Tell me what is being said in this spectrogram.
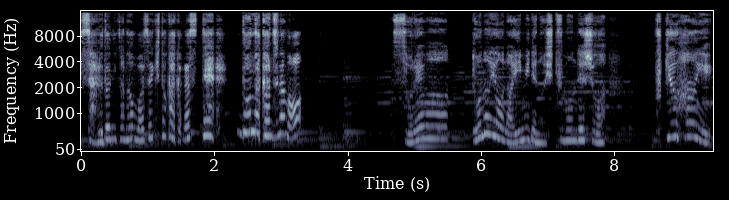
サルドニカの魔石とかガラスって、どんな感じなの？それは、どのような意味での質問でしょう？普及範囲、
